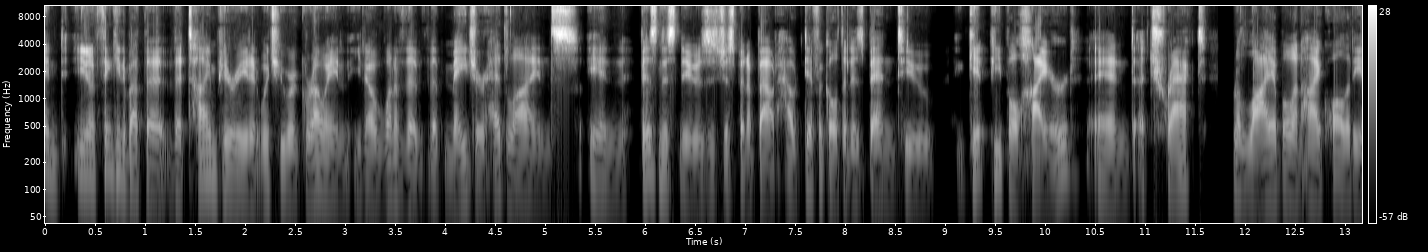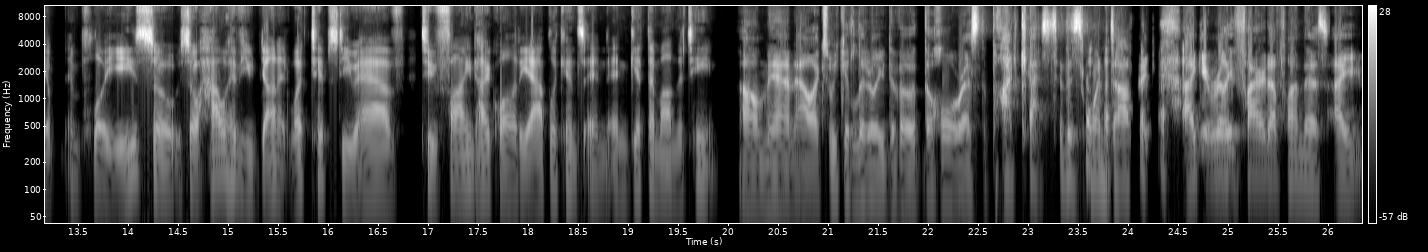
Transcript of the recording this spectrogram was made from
and you know, thinking about the the time period at which you were growing, you know, one of the the major headlines in business news has just been about how difficult it has been to get people hired and attract reliable and high quality employees. So so how have you done it? What tips do you have to find high quality applicants and and get them on the team? Oh man, Alex, we could literally devote the whole rest of the podcast to this one topic. I get really fired up on this. I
